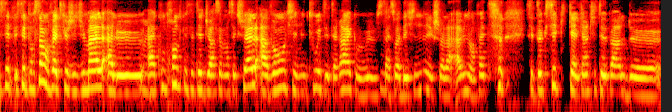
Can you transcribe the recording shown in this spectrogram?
c'est pour ça en fait que j'ai du mal à, le, à comprendre que c'était du harcèlement sexuel avant qu'il y ait mis tout, etc., et que ça soit défini et que je sois là, ah oui, en fait, c'est toxique, quelqu'un qui te parle de,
